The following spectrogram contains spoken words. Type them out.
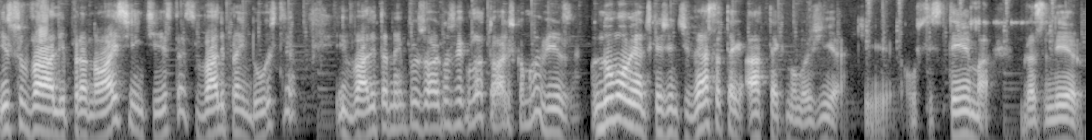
Isso vale para nós, cientistas, vale para a indústria e vale também para os órgãos regulatórios, como a Anvisa. No momento que a gente tiver essa te a tecnologia, que o sistema brasileiro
